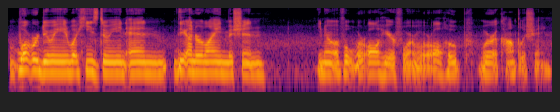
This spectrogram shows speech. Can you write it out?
what we're doing, what he's doing, and the underlying mission, you know, of what we're all here for and what we all hope we're accomplishing.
